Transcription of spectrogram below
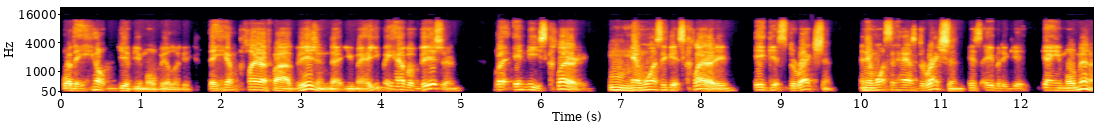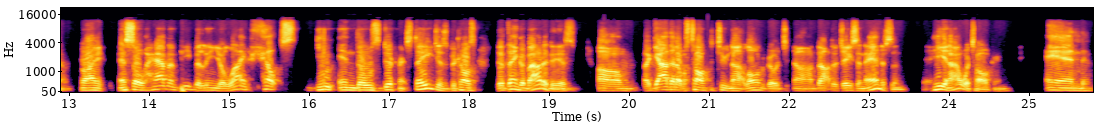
where they help give you mobility. They help clarify a vision that you may have. You may have a vision, but it needs clarity. Mm, And once it gets clarity, it gets direction. And then once it has direction, it's able to get gain momentum. right. And so having people in your life helps you in those different stages because the thing about it is, um, a guy that I was talking to not long ago, uh, Dr. Jason Anderson, he and I were talking. And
